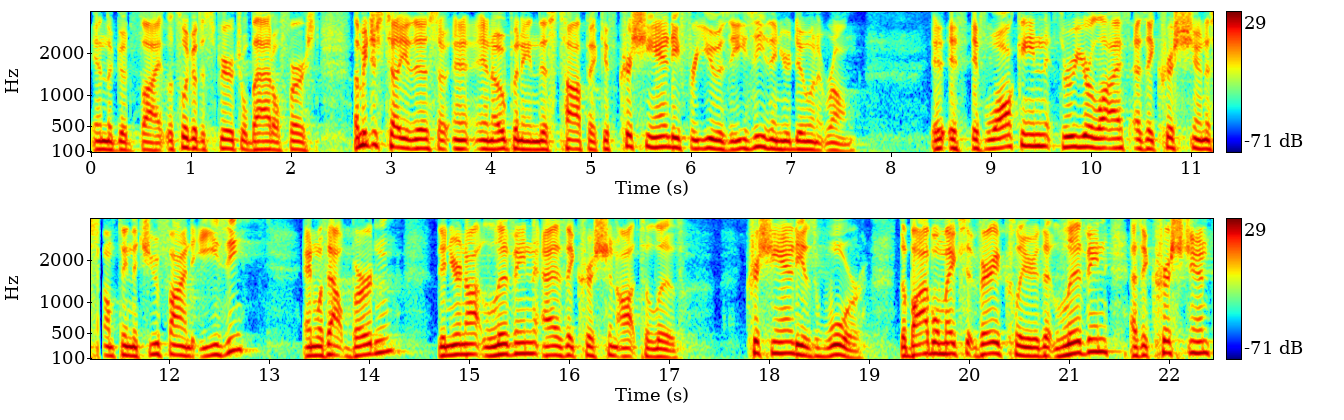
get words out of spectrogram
in the good fight. Let's look at the spiritual battle first. Let me just tell you this in, in opening this topic. If Christianity for you is easy, then you're doing it wrong. If, if walking through your life as a Christian is something that you find easy and without burden, then you're not living as a Christian ought to live. Christianity is war. The Bible makes it very clear that living as a Christian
